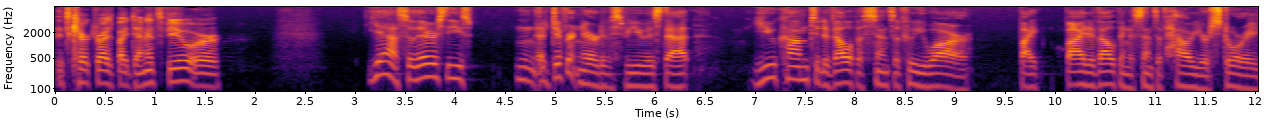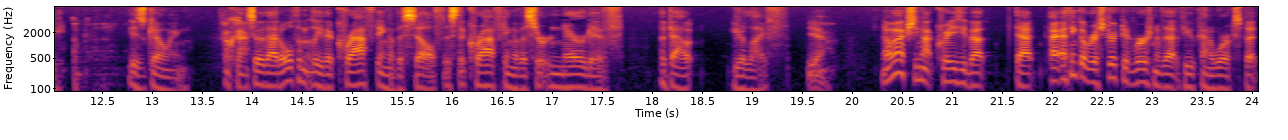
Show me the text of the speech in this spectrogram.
it's characterized by Dennett's view, or Yeah, so there's these mm, a different narrativist view is that you come to develop a sense of who you are by by developing a sense of how your story is going. okay, So that ultimately the crafting of a self is the crafting of a certain narrative about your life. yeah, Now I'm actually not crazy about that. I I think a restricted version of that view kind of works, but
